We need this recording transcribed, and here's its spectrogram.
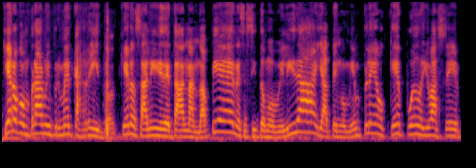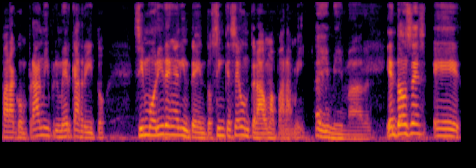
Quiero comprar mi primer carrito, quiero salir de estar andando a pie, necesito movilidad, ya tengo mi empleo. ¿Qué puedo yo hacer para comprar mi primer carrito sin morir en el intento, sin que sea un trauma para mí? Ay, mi madre. Y entonces eh,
